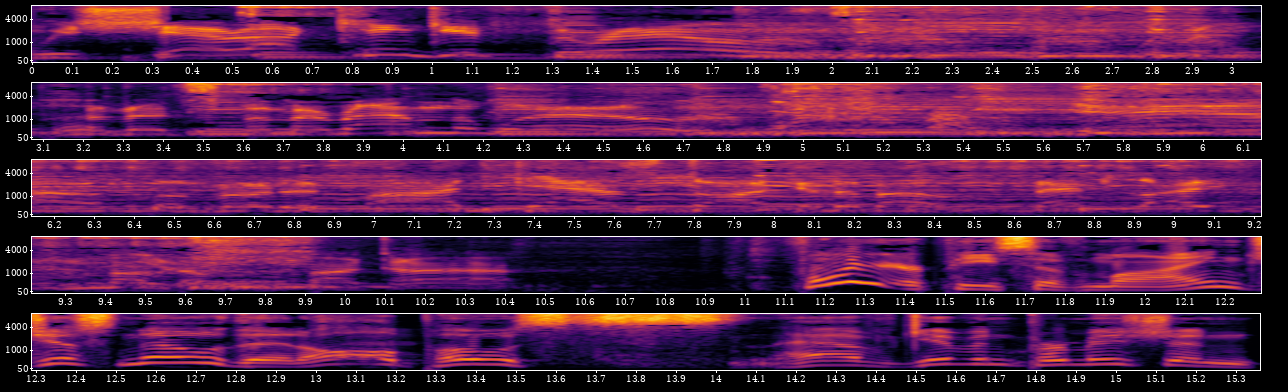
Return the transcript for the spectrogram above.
We share our kinky thrills with perverts from around the world. Yeah, perverted podcast talking about that life, motherfucker. For your peace of mind, just know that all posts have given permission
